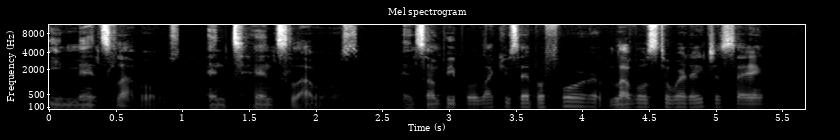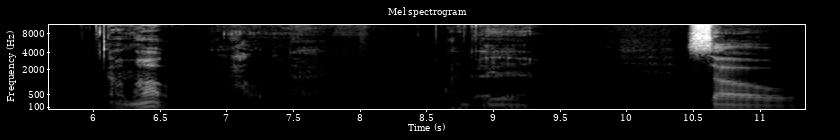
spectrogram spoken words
immense levels intense levels and some people like you said before levels to where they just say I'm out. i'm out i'm done i'm good Yeah. so,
